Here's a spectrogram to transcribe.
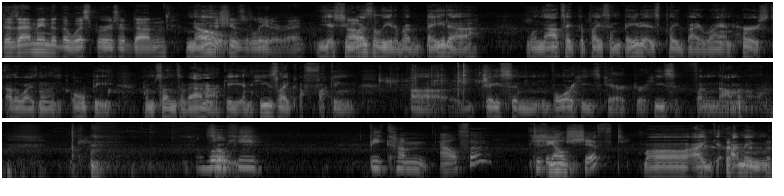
Does that mean that the Whisperers are done? No. because she was a leader, right? Yes, she Oh. was the leader, but Beta will now take the place, and Beta is played by Ryan Hurst, otherwise known as Opie from Sons of Anarchy, and he's like a fucking uh, Jason Voorhees character. He's phenomenal. Will So- he become alpha? Do they all shift? Uh, I, I mean,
